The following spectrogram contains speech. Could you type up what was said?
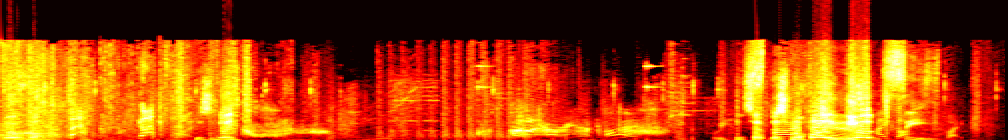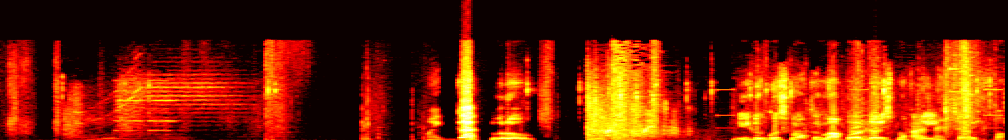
Go, go. Let's go. Inside the smoke lah, idiot. My god, bro. Dia udah gue smokin mau keluar dari smoke nih. The fuck.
